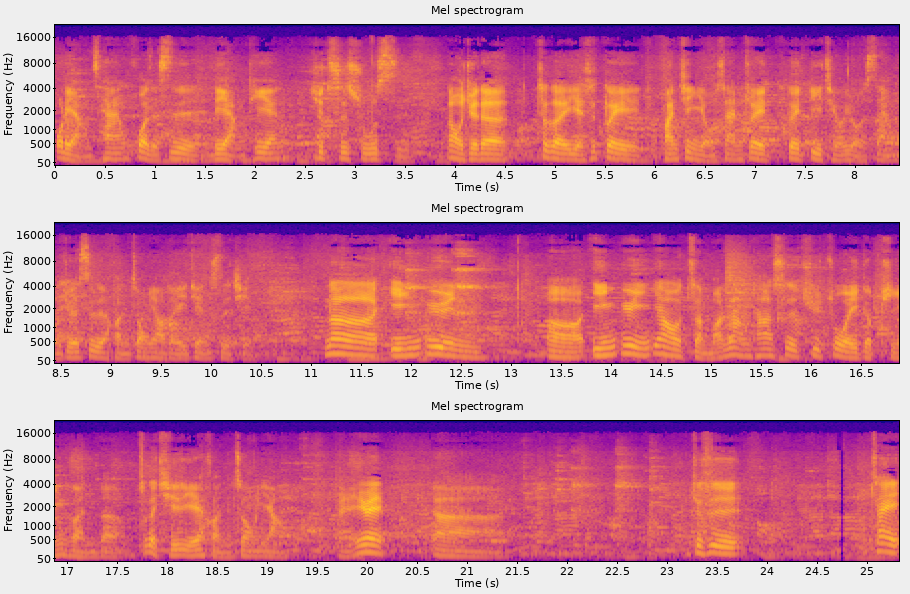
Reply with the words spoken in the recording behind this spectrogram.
或两餐，或者是两天去吃蔬食。那我觉得这个也是对环境友善，最对地球友善，我觉得是很重要的一件事情。那营运，呃，营运要怎么让它是去做一个平衡的？这个其实也很重要，哎，因为呃，就是在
